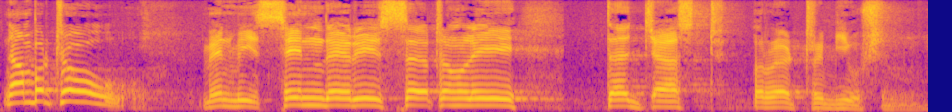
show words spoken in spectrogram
Number two, when we sin, there is certainly the just retribution.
